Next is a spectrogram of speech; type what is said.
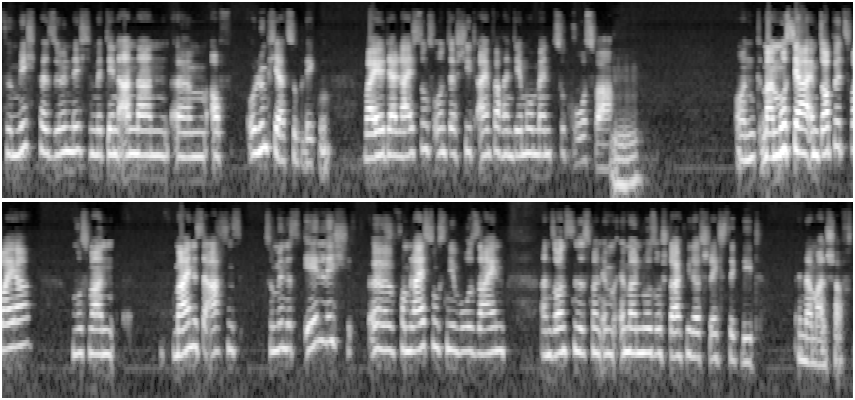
für mich persönlich mit den anderen ähm, auf Olympia zu blicken, weil der Leistungsunterschied einfach in dem Moment zu groß war. Mhm. Und man muss ja im Doppelzweier, muss man meines Erachtens zumindest ähnlich äh, vom Leistungsniveau sein. Ansonsten ist man im, immer nur so stark wie das schwächste Glied in der Mannschaft.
